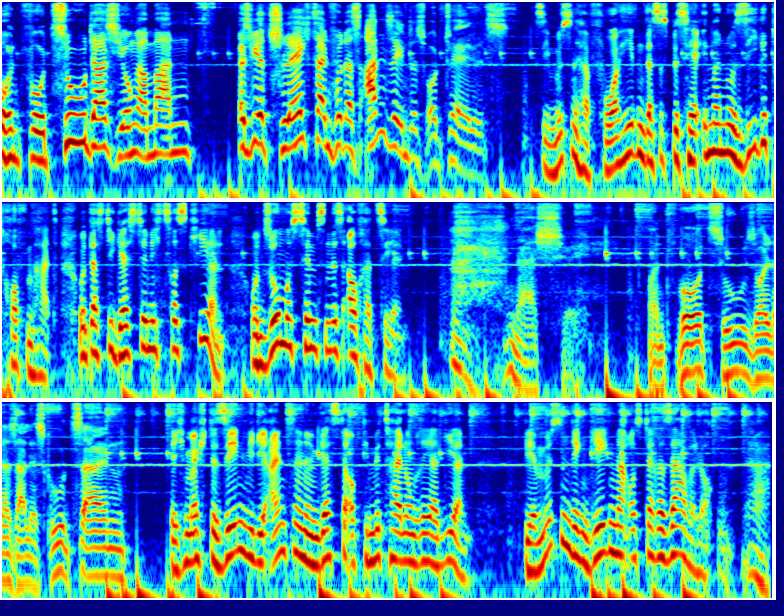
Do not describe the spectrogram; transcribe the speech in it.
Und wozu das, junger Mann? Es wird schlecht sein für das Ansehen des Hotels. Sie müssen hervorheben, dass es bisher immer nur Sie getroffen hat und dass die Gäste nichts riskieren. Und so muss Simpson es auch erzählen. Na schön. Und wozu soll das alles gut sein? Ich möchte sehen, wie die einzelnen Gäste auf die Mitteilung reagieren. Wir müssen den Gegner aus der Reserve locken. Ja.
